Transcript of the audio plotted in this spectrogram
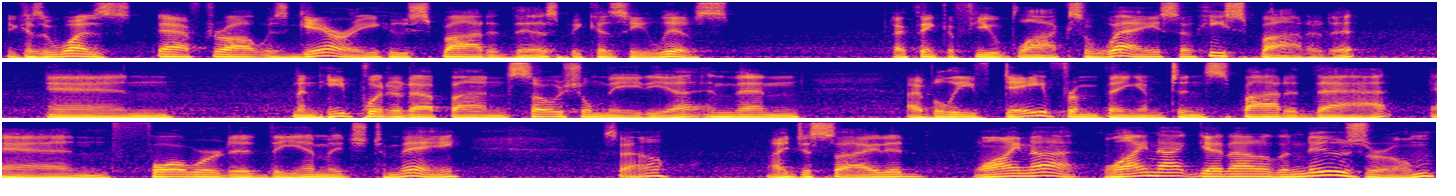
because it was, after all, it was Gary who spotted this because he lives, I think, a few blocks away. So he spotted it. And then he put it up on social media. And then I believe Dave from Binghamton spotted that and forwarded the image to me. So I decided, why not? Why not get out of the newsroom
